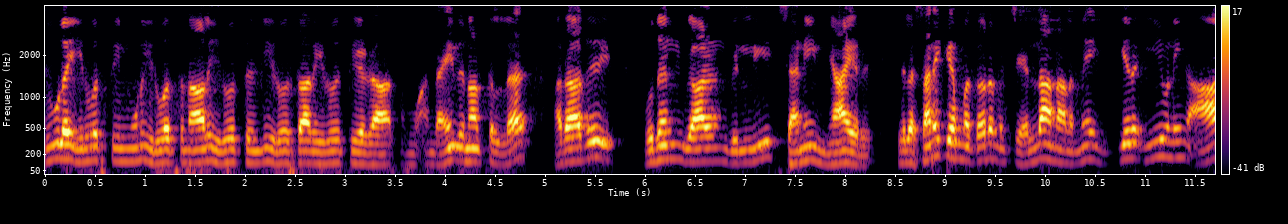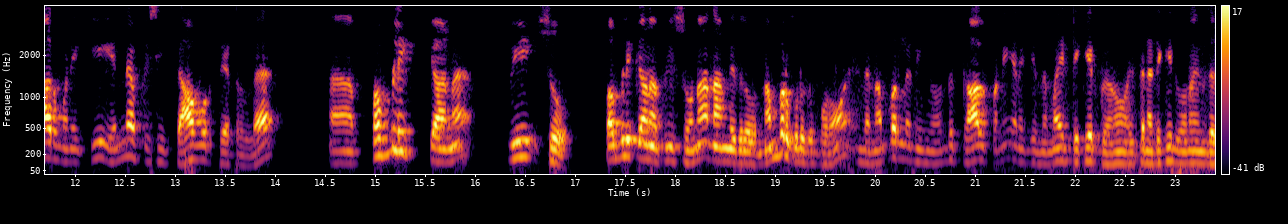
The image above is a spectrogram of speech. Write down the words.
ஜூலை இருபத்தி மூணு இருபத்தி நாலு இருபத்தஞ்சு இருபத்தாறு இருபத்தி ஏழு அந்த ஐந்து நாட்களில் அதாவது புதன் வியாழன் வெள்ளி சனி ஞாயிறு. இதில் சனிக்கிழமை தவிர மிச்சம் எல்லா நாளுமே ஈவினிங் ஆறு மணிக்கு என்எஃப்டிசி தாவூர் தேட்டரில் பப்ளிக்கான ஃப்ரீ ஷோ பப்ளிக்கான ஃபீஸ் சொன்னால் நாங்கள் இதில் ஒரு நம்பர் கொடுக்க போகிறோம் இந்த நம்பரில் நீங்கள் வந்து கால் பண்ணி எனக்கு இந்த மாதிரி டிக்கெட் வேணும் இத்தனை டிக்கெட் வேணும் இந்த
